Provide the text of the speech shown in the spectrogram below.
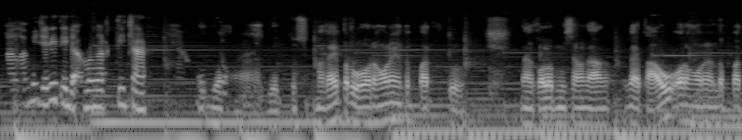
mengalami jadi tidak mengerti caranya Ya, untuk gitu. Makanya perlu orang-orang yang tepat tuh. Nah kalau misal nggak nggak tahu orang-orang tepat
